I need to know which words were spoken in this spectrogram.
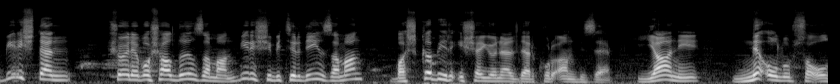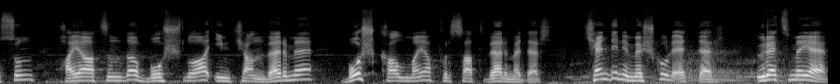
Bir işten şöyle boşaldığın zaman, bir işi bitirdiğin zaman başka bir işe yönel der Kur'an bize. Yani ne olursa olsun hayatında boşluğa imkan verme, boş kalmaya fırsat verme der. Kendini meşgul et der. Üretmeye,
